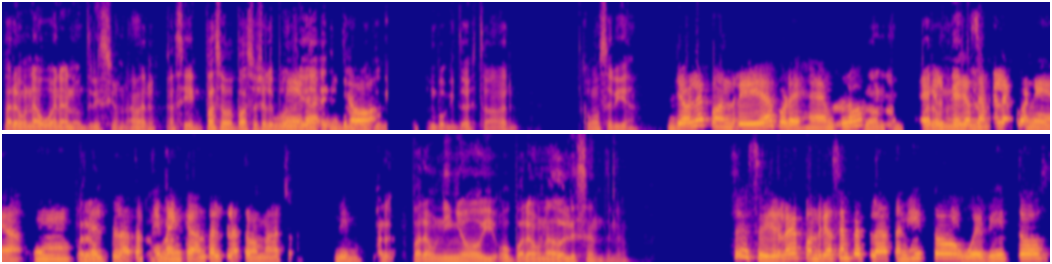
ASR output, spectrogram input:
para una buena nutrición? A ver, así paso a paso, yo le pondría un, poquito, de esto, a ver, ¿cómo sería? Yo le pondría, por ejemplo, el que yo siempre le ponía, un, el plátano, a mí me encanta el plátano macho, dime. Para, un niño o para un adolescente, ¿no? Sí, sí, yo le pondría siempre platanito, huevitos,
